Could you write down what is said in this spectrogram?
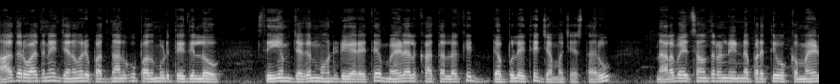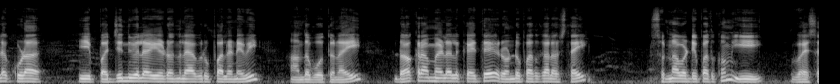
ఆ తర్వాతనే జనవరి పద్నాలుగు పదమూడు తేదీల్లో సీఎం జగన్మోహన్ రెడ్డి గారు అయితే మహిళల ఖాతాల్లోకి డబ్బులు అయితే జమ చేస్తారు. నలభై ఐదు సంవత్సరాలు నిండిన ప్రతి ఒక్క మహిళకు కూడా ఈ పద్దెనిమిది వేల ఏడు వందల యాభై రూపాయలు అనేవి అందబోతున్నాయి. డ్వాక్రా మహిళలకైతే రెండు పథకాలు వస్తాయి. సున్నా వడ్డీ పథకం ఈ వయసు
